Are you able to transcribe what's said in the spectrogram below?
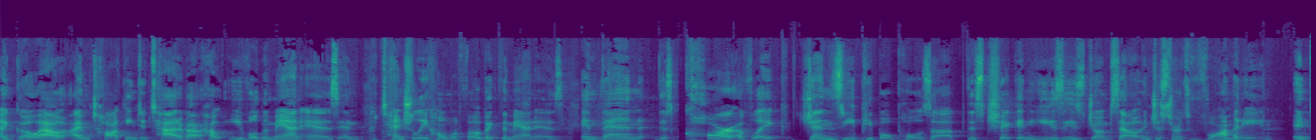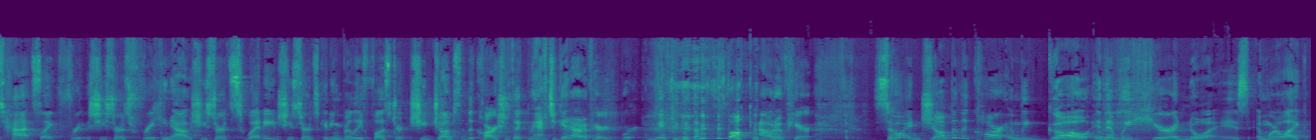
I go out, I'm talking to Tat about how evil the man is and potentially homophobic the man is. And then this car of like Gen Z people pulls up. This chick in Yeezys jumps out and just starts vomiting. And Tat's like, she starts freaking out. She starts sweating. She starts getting really flustered. She jumps in the car. She's like, we have to get out of here. We're, we have to get the fuck out of here. So I jump in the car and we go. And then we hear a noise. And we're like,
